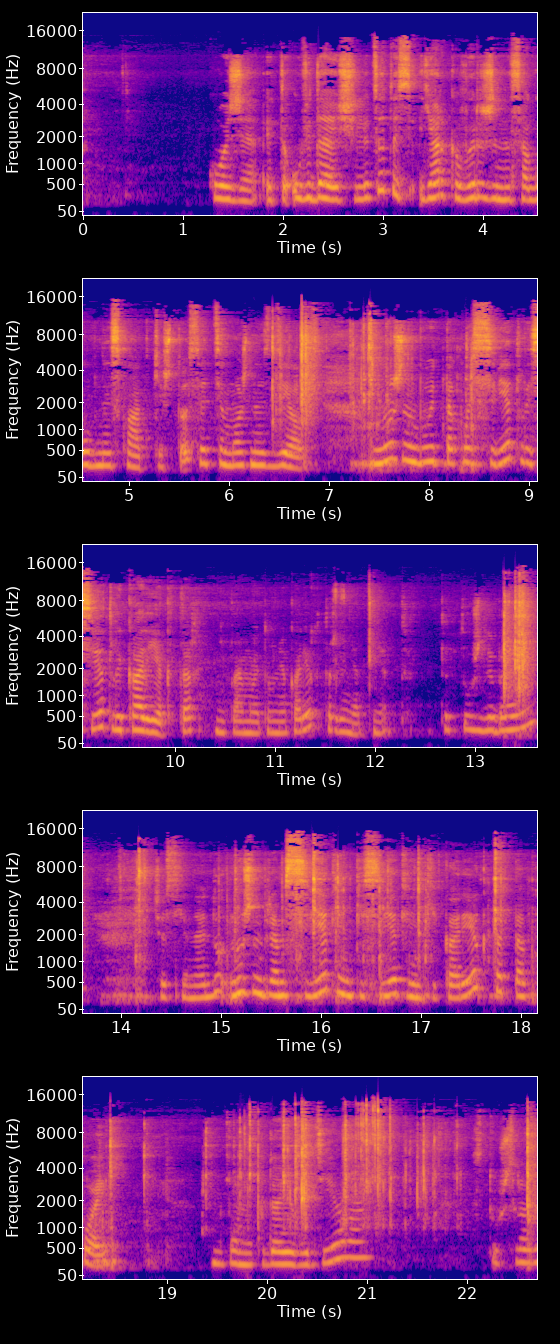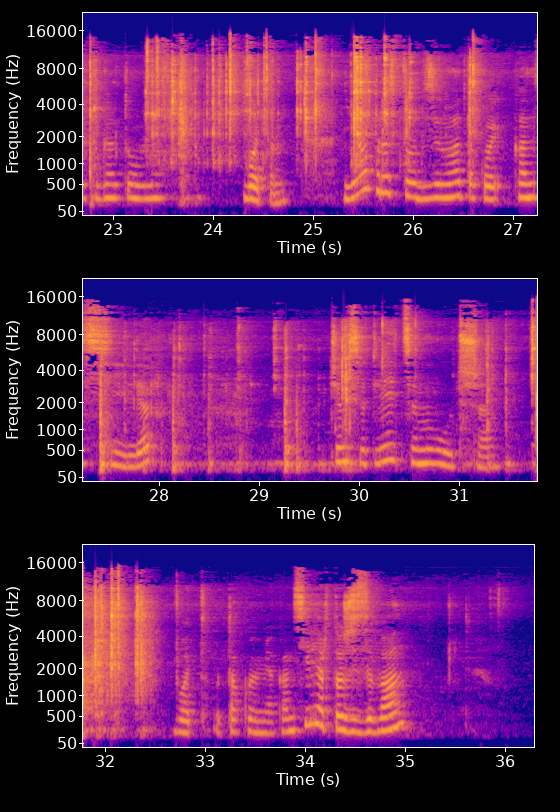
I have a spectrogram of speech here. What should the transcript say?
кожи это увядающее лицо, то есть ярко выражены согубные складки, что с этим можно сделать? Нужен будет такой светлый-светлый корректор. Не пойму, это у меня корректор или нет? Нет. Это тушь для бровей. Сейчас я найду. Нужен прям светленький-светленький корректор такой. Не помню, куда я его делала. Тушь сразу приготовлю. Вот он. Я просто взяла такой консилер. Чем светлее, тем лучше. Вот, вот такой у меня консилер, тоже Зиван.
